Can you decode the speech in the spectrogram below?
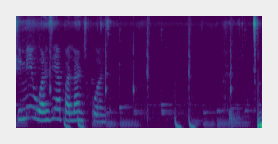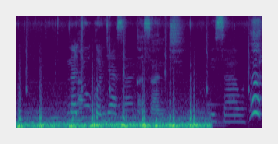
Si mimi uanzie hapa lunch kwanza. Najua uko njaa sana. Asante. Ni sawa. Sawa,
